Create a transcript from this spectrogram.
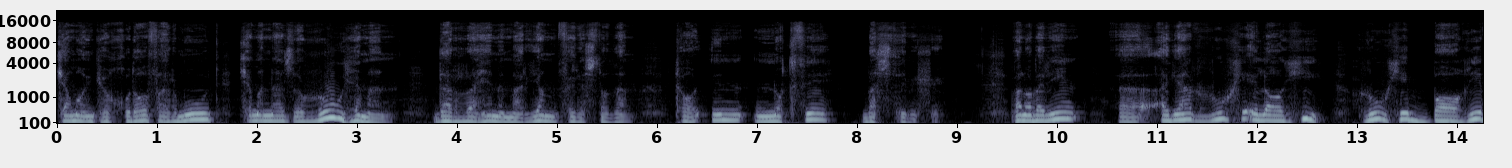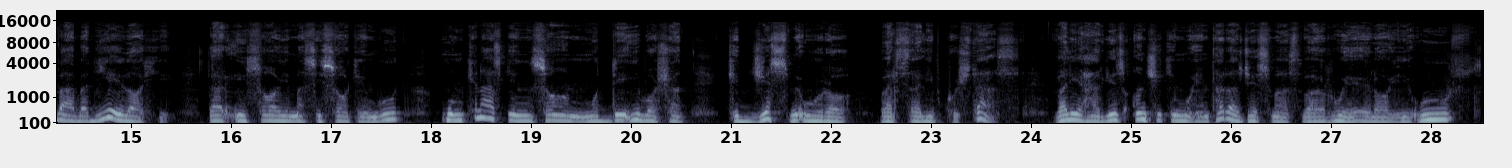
کما اینکه خدا فرمود که من از روح من در رحم مریم فرستادم تا این نطفه بسته بشه. بنابراین اگر روح الهی روح باقی و ابدی الهی در عیسی مسیح ساکن بود ممکن است که انسان مدعی باشد که جسم او را بر صلیب کشته است. ولی هرگز آنچه که مهمتر از جسم است و روح الهی اوست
